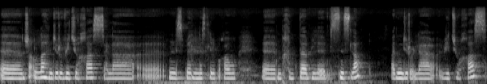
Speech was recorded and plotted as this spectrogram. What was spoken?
آه إن شاء الله نديرو فيديو خاص على آه بالنسبة للناس اللي بغاو آه مخدة بالسلسله غادي نديرو على فيديو خاص.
